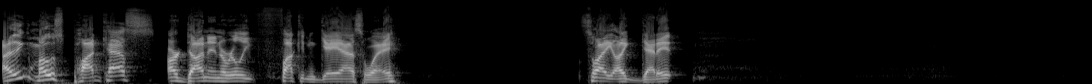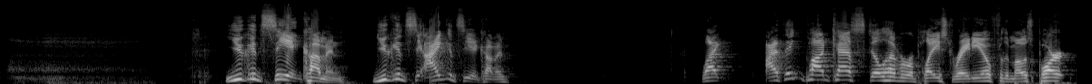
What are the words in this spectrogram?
I think most podcasts are done in a really fucking gay ass way. So I like get it. You could see it coming. You could see I could see it coming. Like I think podcasts still have replaced radio for the most part,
